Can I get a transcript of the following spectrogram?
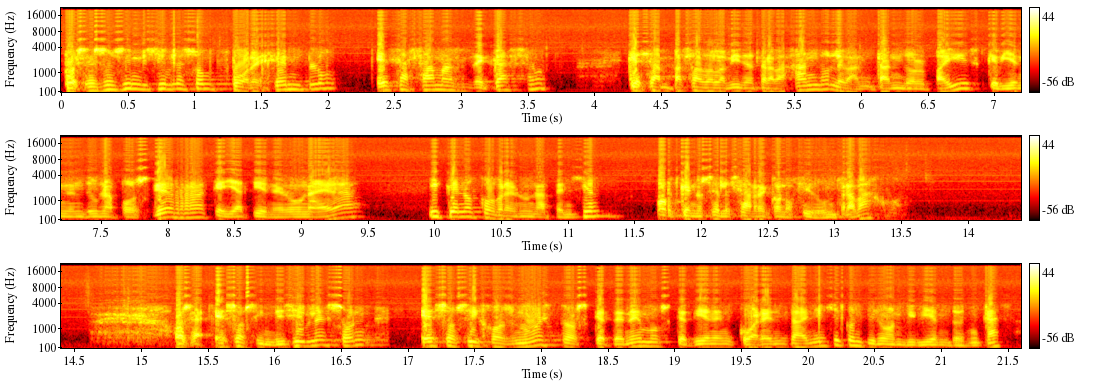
Pues esos invisibles son, por ejemplo, esas amas de casa que se han pasado la vida trabajando, levantando el país, que vienen de una posguerra, que ya tienen una edad y que no cobran una pensión porque no se les ha reconocido un trabajo. O sea, esos invisibles son esos hijos nuestros que tenemos que tienen 40 años y continúan viviendo en casa.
